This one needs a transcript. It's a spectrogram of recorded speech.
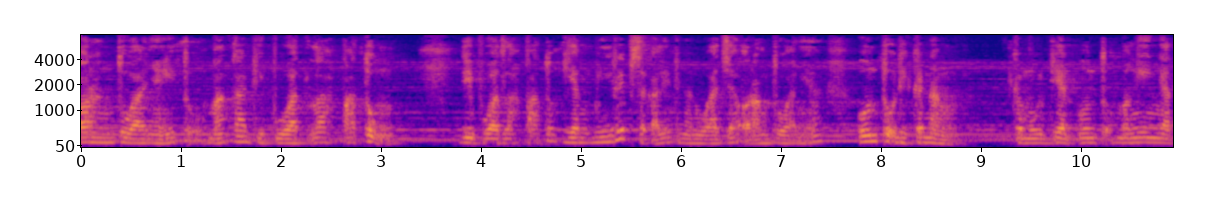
orang tuanya itu, maka dibuatlah patung. Dibuatlah patung yang mirip sekali dengan wajah orang tuanya untuk dikenang kemudian untuk mengingat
